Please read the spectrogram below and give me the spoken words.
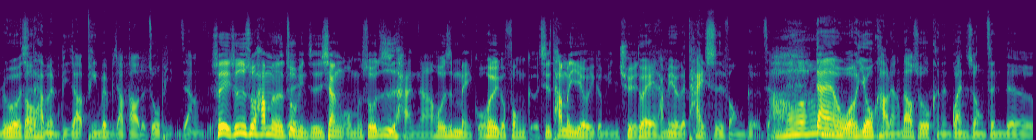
如果是他们比较评分比较高的作品，这样子，所以就是说他们的作品其实像我们说日韩啊，或者是美国会有一个风格，其实他们也有一个明确，对他们有一个泰式风格这样。哦，但我有考量到说，可能观众真的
